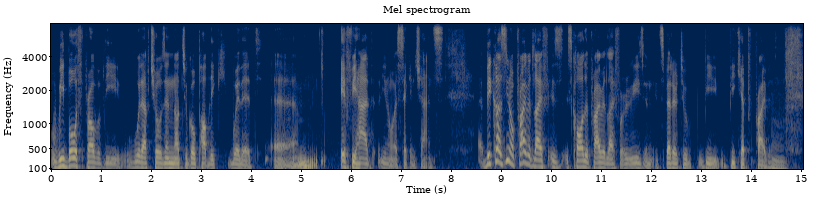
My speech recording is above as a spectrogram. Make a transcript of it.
we both probably would have chosen not to go public with it um, if we had you know a second chance. Because you know private life is is called a private life for a reason. It's better to be be kept private. Mm.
